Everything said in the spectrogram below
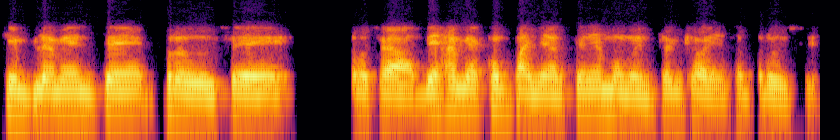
simplemente produce, o sea, déjame acompañarte en el momento en que vayas a producir.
